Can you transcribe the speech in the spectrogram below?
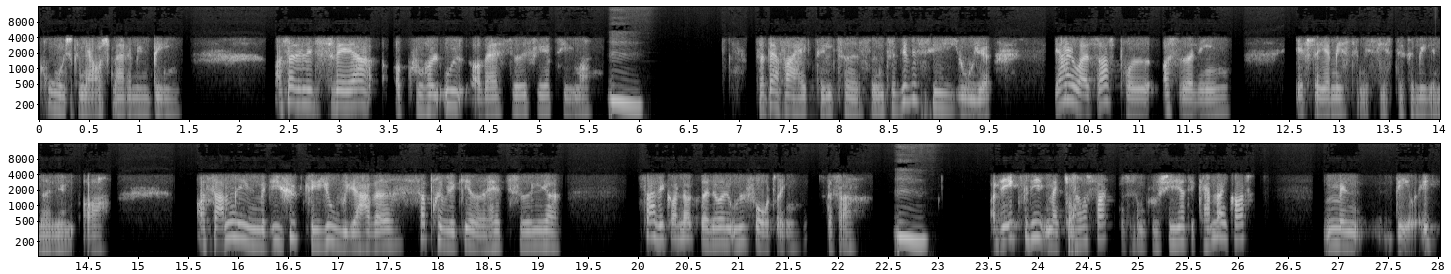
kroniske nervesmerter af mine ben. Og så er det lidt sværere at kunne holde ud og være afsted i flere timer. Mm. Så derfor har jeg ikke deltaget siden. Så det vil sige, Julia, jeg har jo altså også prøvet at sidde alene, efter jeg mistede mit sidste familiemedlem. Og og sammenlignet med de hyggelige jul, jeg har været så privilegeret at have tidligere, så har det godt nok været noget af en udfordring. Altså. Mm. Og det er ikke fordi, man kan jo sagtens, som du siger, det kan man godt. Men det er jo ikke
